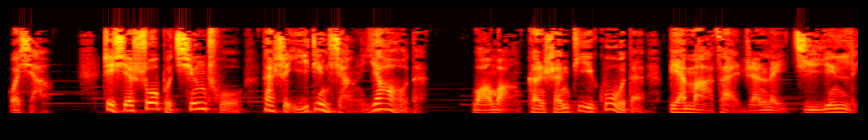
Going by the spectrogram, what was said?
我想。这些说不清楚，但是一定想要的，往往根深蒂固的编码在人类基因里。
